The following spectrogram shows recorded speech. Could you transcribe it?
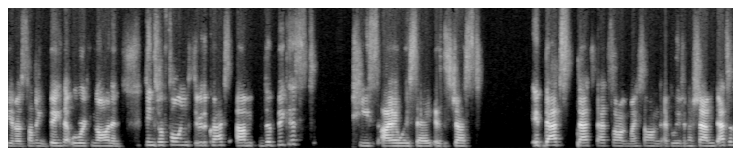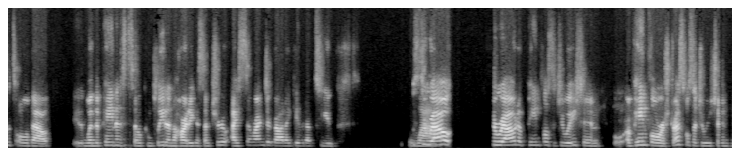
you know, something big that we're working on and things are falling through the cracks. Um, the biggest piece I always say is just it that's that's that song my song i believe in hashem that's what it's all about when the pain is so complete and the heartache is so true i surrender god i give it up to you wow. throughout throughout a painful situation, or a painful or stressful situation,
